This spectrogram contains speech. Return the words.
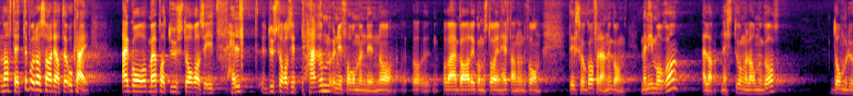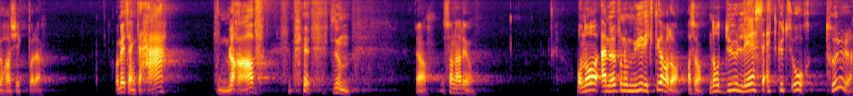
natt etterpå, da sa de at ok, jeg går med på at du står altså i felt, du står altså i permuniformen din nå. og, og jeg bare om kommer stå i en helt annen uniform. Det skal gå for denne gang. Men i morgen, eller neste gang alarmen går, da må du ha skikk på det. Og vi tenkte 'hæ? Himmel og hav'. ja, sånn er det jo. Og nå er vi over på noe mye viktigere. da. Altså, Når du leser et Guds ord, tror du det?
